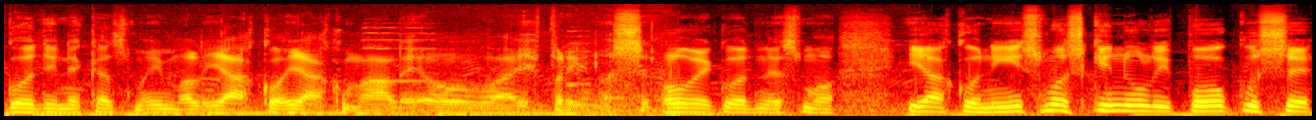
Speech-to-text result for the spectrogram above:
godine kad smo imali jako, jako male ovaj prinose. Ove godine smo, iako nismo skinuli pokuse,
